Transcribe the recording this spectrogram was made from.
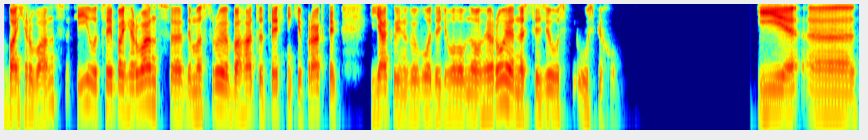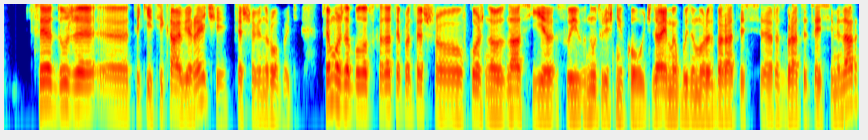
Багір Ванс. І оцей Багір Ванс е, демонструє багато технік і практик, як він виводить головного героя на стезю успіху. І е, це дуже е, такі цікаві речі, те, що він робить. Це можна було б сказати про те, що в кожного з нас є свій внутрішній коуч. Да, і ми будемо розбиратись, е, розбирати цей семінар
